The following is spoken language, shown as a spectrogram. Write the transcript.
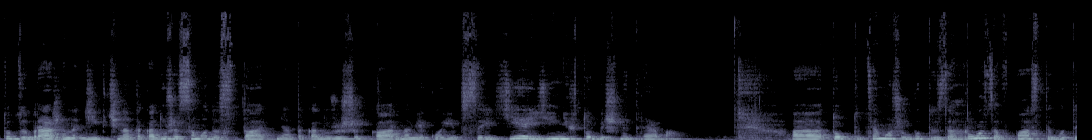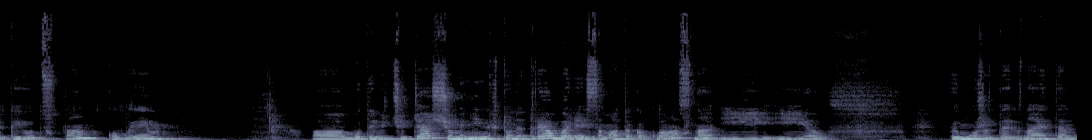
тут зображена дівчина, така дуже самодостатня, така дуже шикарна, в якої все є, їй ніхто більш не треба. Тобто це може бути загроза впасти в такий от стан, коли буде відчуття, що мені ніхто не треба, я й сама така класна, і, і ви можете, знаєте,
